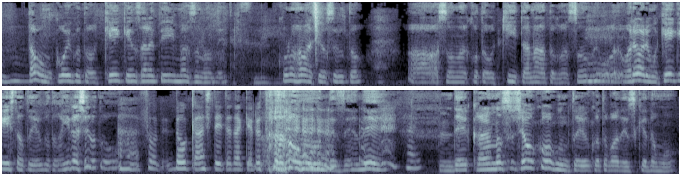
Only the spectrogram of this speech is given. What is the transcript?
うん、多分こういうことは経験されていますので、でね、この話をすると、ああ、そんなことを聞いたなとか、そんな、えー、我々も経験したということがいらっしゃるとあそうで同感していただけると、思うんですよね。はい、で、カラノス症候群という言葉ですけども、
